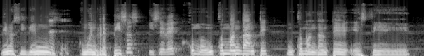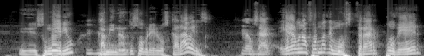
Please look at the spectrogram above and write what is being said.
vienen así bien como en repisas y se ve como un comandante, un comandante este eh, sumerio caminando sobre los cadáveres. No, O sea, era una forma de mostrar poder,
